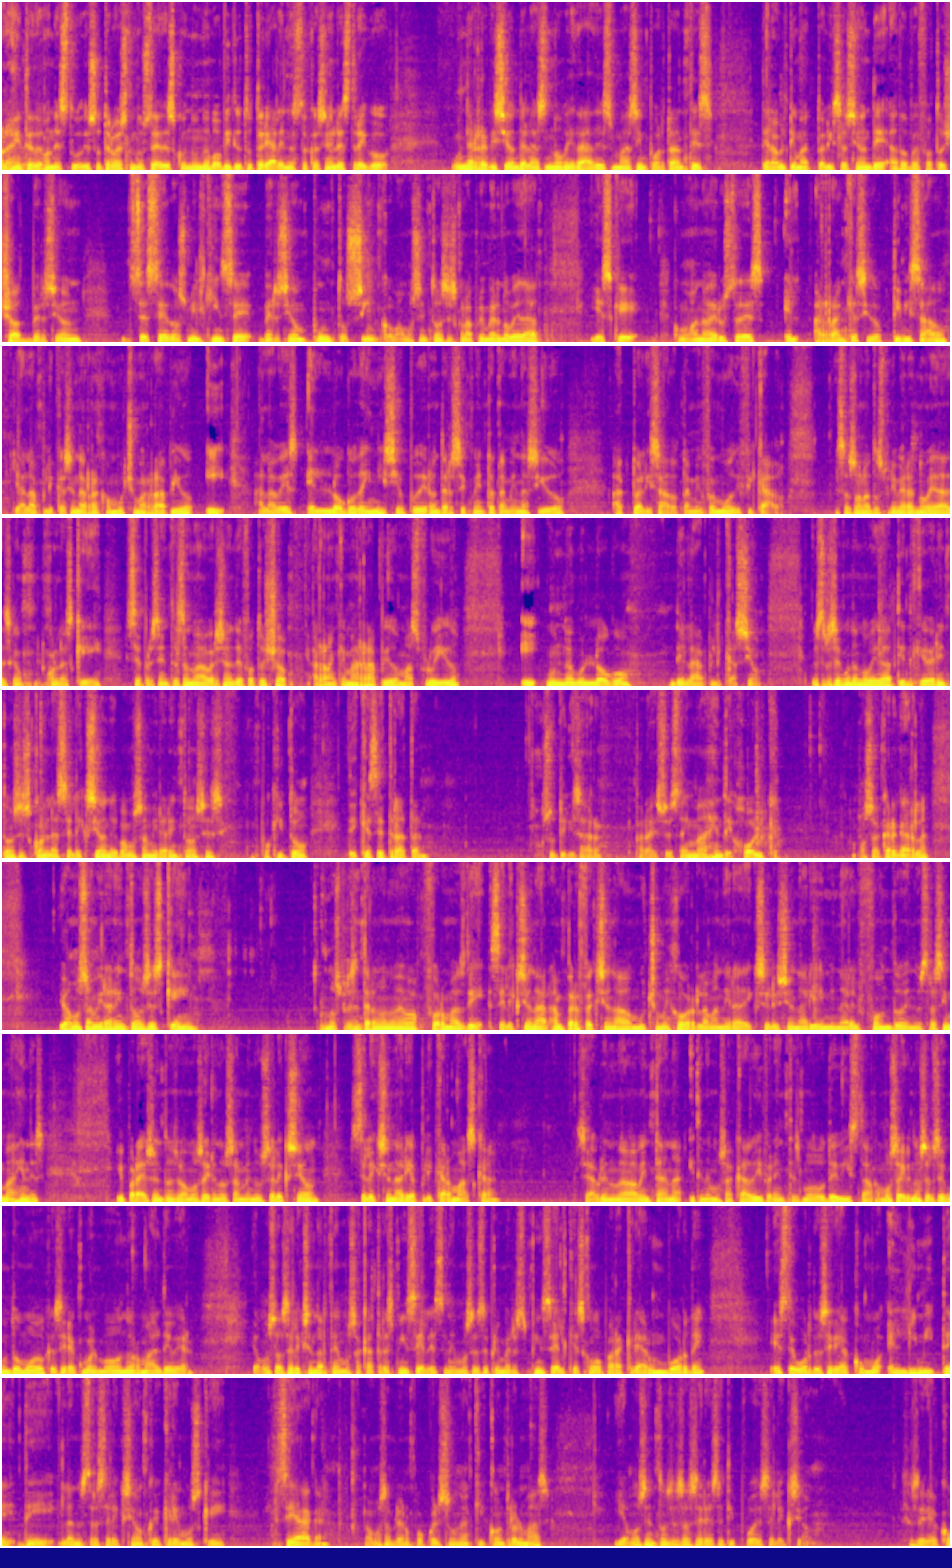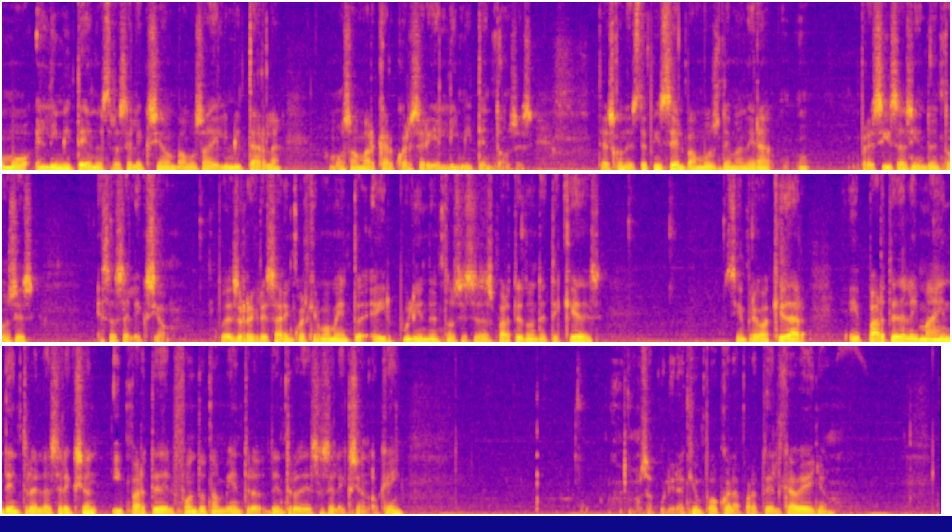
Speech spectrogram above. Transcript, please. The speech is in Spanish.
Hola gente de Honda Studios, otra vez con ustedes con un nuevo video tutorial. En esta ocasión les traigo una revisión de las novedades más importantes de la última actualización de Adobe Photoshop versión CC 2015 versión .5. Vamos entonces con la primera novedad y es que como van a ver ustedes el arranque ha sido optimizado, ya la aplicación arranca mucho más rápido y a la vez el logo de inicio pudieron darse cuenta también ha sido actualizado, también fue modificado. Esas son las dos primeras novedades con las que se presenta esta nueva versión de Photoshop. Arranque más rápido, más fluido y un nuevo logo de la aplicación. Nuestra segunda novedad tiene que ver entonces con las selecciones. Vamos a mirar entonces un poquito de qué se trata. Vamos a utilizar para eso esta imagen de Hulk. Vamos a cargarla. Y vamos a mirar entonces que nos presentaron nuevas formas de seleccionar, han perfeccionado mucho mejor la manera de seleccionar y eliminar el fondo de nuestras imágenes. Y para eso entonces vamos a irnos al menú selección, seleccionar y aplicar máscara. Se abre una nueva ventana y tenemos acá diferentes modos de vista. Vamos a irnos al segundo modo que sería como el modo normal de ver. Y vamos a seleccionar, tenemos acá tres pinceles. Tenemos ese primer pincel que es como para crear un borde. Este borde sería como el límite de la, nuestra selección que queremos que se haga. Vamos a ampliar un poco el zoom aquí, control más. Y vamos entonces a hacer este tipo de selección. Ese sería como el límite de nuestra selección. Vamos a delimitarla. Vamos a marcar cuál sería el límite entonces. Entonces con este pincel vamos de manera precisa haciendo entonces esa selección. Puedes regresar en cualquier momento e ir puliendo entonces esas partes donde te quedes. Siempre va a quedar eh, parte de la imagen dentro de la selección y parte del fondo también dentro, dentro de esa selección. ¿ok? Vamos a pulir aquí un poco la parte del cabello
